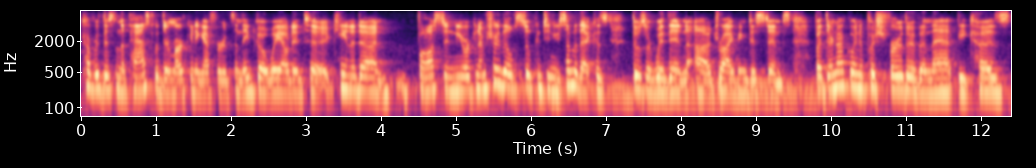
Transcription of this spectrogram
covered this in the past with their marketing efforts, and they'd go way out into Canada and Boston, New York, and I'm sure they'll still continue some of that because those are within uh, driving distance. But they're not going to push further than that because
